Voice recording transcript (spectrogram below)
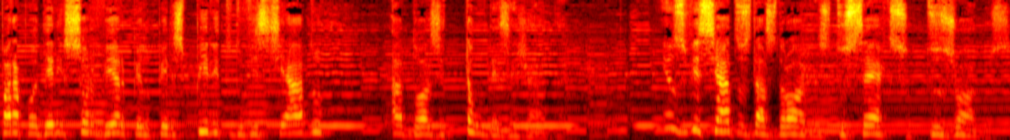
para poderem sorver pelo perispírito do viciado a dose tão desejada. E os viciados das drogas, do sexo, dos jogos?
